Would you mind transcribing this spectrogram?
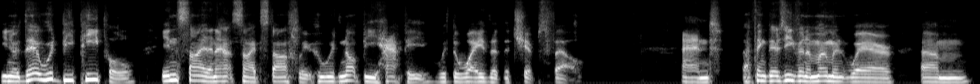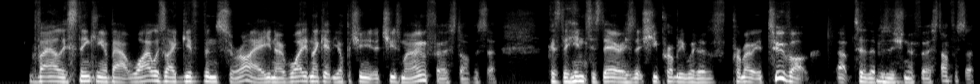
you know, there would be people inside and outside Starfleet who would not be happy with the way that the chips fell. And I think there's even a moment where um, Vale is thinking about why was I given Sarai? You know, why didn't I get the opportunity to choose my own first officer? Because the hint is there is that she probably would have promoted Tuvok up to the mm-hmm. position of first officer.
